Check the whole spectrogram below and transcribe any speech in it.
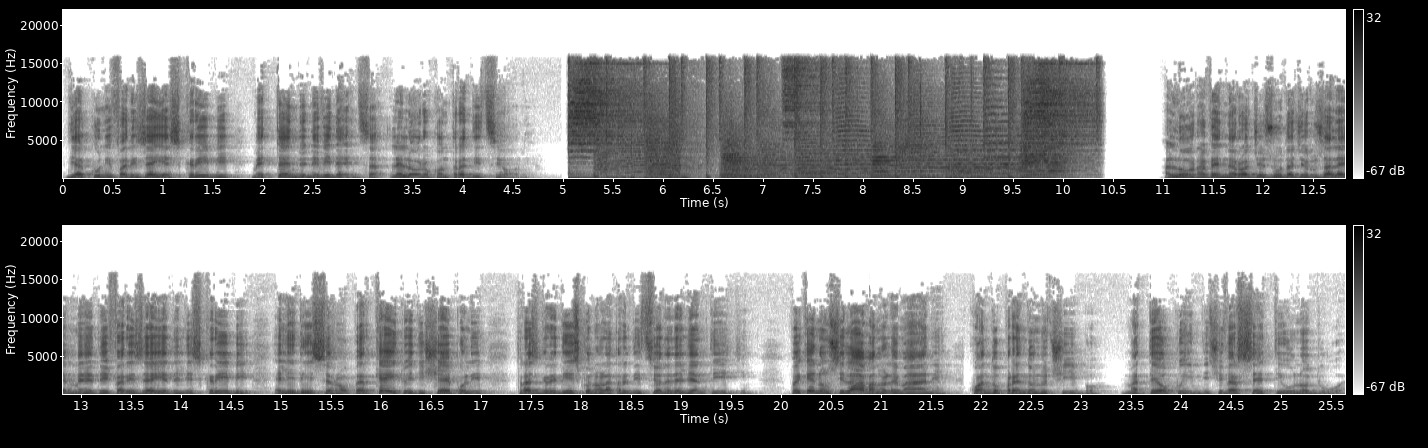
di alcuni farisei e scribi mettendo in evidenza le loro contraddizioni. Allora vennero a Gesù da Gerusalemme dei farisei e degli scribi e gli dissero perché i tuoi discepoli trasgrediscono la tradizione degli antichi, poiché non si lavano le mani quando prendono cibo. Matteo 15, versetti 1-2.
